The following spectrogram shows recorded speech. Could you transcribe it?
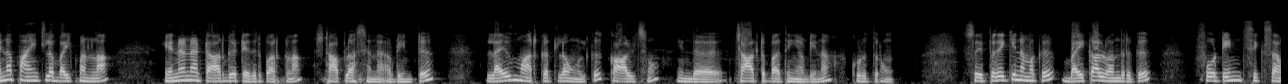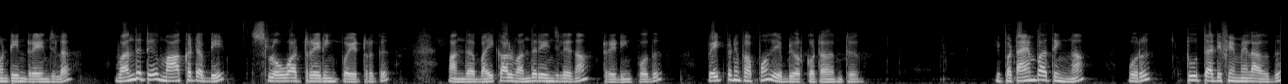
என்ன பாயிண்டில் பை பண்ணலாம்? என்னென்ன டார்கெட் எதிர்பார்க்கலாம்? ஸ்டாப் லாஸ் என்ன அப்படின்ட்டு லைவ் மார்க்கெட்டில் உங்களுக்கு கால்ஸும் இந்த சார்ட்டு பார்த்தீங்க அப்படின்னா கொடுத்துரும். ஸோ இப்போதைக்கு நமக்கு பை கால் வந்திருக்கு. ஃபோர்டீன் சிக்ஸ் செவன்டீன் ரேஞ்சில் வந்துட்டு மார்க்கெட் அப்படி ஸ்லோவாக ட்ரேடிங் போயிட்டுருக்கு. அந்த பைக்கால் வந்த ரேஞ்சிலே தான் ட்ரேடிங் போகுது. வெயிட் பண்ணி பார்ப்போம் அது எப்படி ஒர்க் அவுட் ஆகுதுன்ட்டு இப்போ டைம் பார்த்திங்கன்னா ஒரு டூ தேர்ட்டி ஃபைவ் மேலே ஆகுது.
